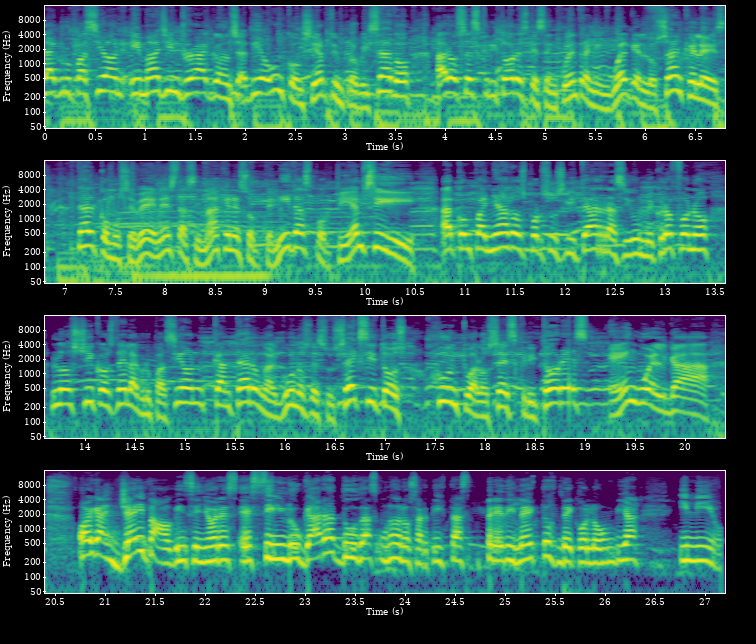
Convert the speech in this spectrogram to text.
la agrupación Imagine Dragons dio un concierto improvisado a los escritores que se encuentran en huelga en Los Ángeles, tal como se ve en estas imágenes obtenidas por TMC. Acompañados por sus guitarras y un micrófono, los chicos de la agrupación cantaron algunos de sus éxitos junto a los escritores en huelga. Oigan, J Balvin, señores, es sin lugar a dudas uno de los artistas predilectos de Colombia y mío.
